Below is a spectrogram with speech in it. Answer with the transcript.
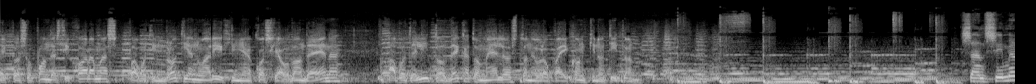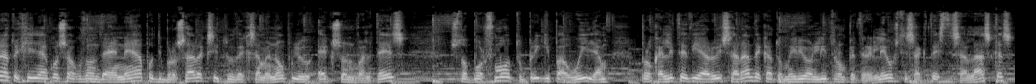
εκπροσωπώντας τη χώρα μας που από την 1η Ιανουαρίου 1981 αποτελεί το 10ο μέλος των Ευρωπαϊκών Κοινοτήτων. Σαν σήμερα το 1989 από την προσάραξη του δεξαμενόπλου Έξον Βαλτές στον πορθμό του πρίγκιπα Βίλιαμ προκαλείται διαρροή 40 εκατομμυρίων λίτρων πετρελαίου στις ακτές της Αλάσκας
